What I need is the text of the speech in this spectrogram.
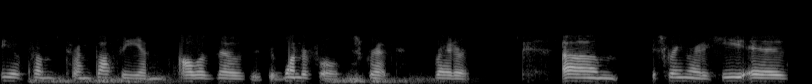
you know from from buffy and all of those is a wonderful script writer um screenwriter he is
